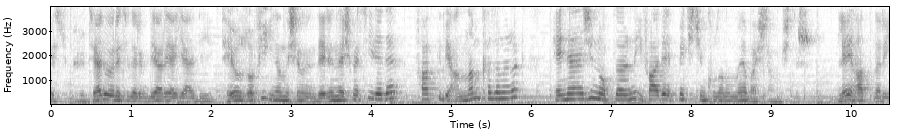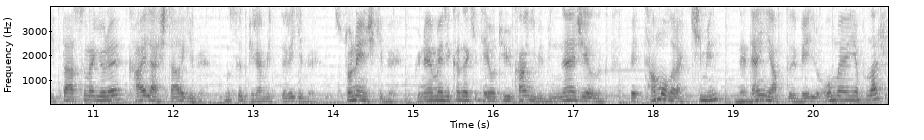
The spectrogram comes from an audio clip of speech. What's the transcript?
ve spiritüel öğretilerin bir araya geldiği teozofi inanışının derinleşmesiyle de farklı bir anlam kazanarak enerji noktalarını ifade etmek için kullanılmaya başlanmıştır. Ley hatları iddiasına göre Kailash Dağı gibi, Mısır piramitleri gibi, Stonehenge gibi, Güney Amerika'daki Teotihuacan gibi binlerce yıllık ve tam olarak kimin neden yaptığı belli olmayan yapılar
